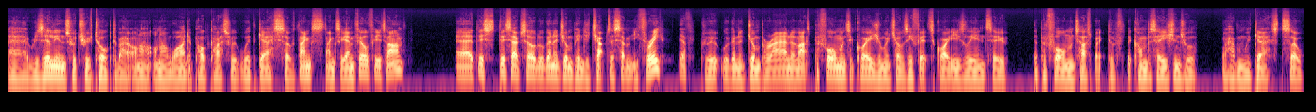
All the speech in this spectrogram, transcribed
uh, resilience, which we've talked about on our, on our wider podcast with, with guests. So, thanks, thanks again, Phil, for your time. Uh, this this episode, we're going to jump into chapter seventy three. Yep. We're, going to jump around, and that's performance equation, which obviously fits quite easily into the performance aspect of the conversations we're, we're having with guests. So,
